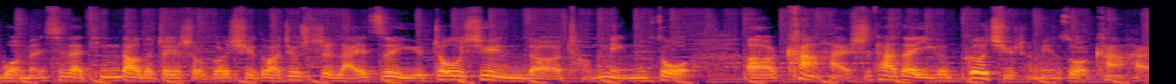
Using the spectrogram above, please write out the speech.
我们现在听到的这一首歌曲的话，就是来自于周迅的成名作，呃，《看海》是她的一个歌曲成名作，《看海》。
